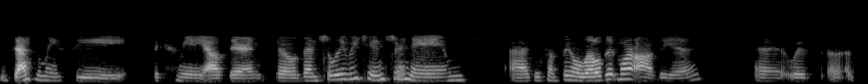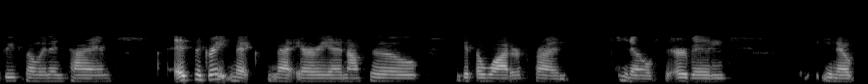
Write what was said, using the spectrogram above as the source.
you definitely see the community out there. And so eventually we changed our name uh, to something a little bit more obvious. Uh, it was a, a brief moment in time. It's a great mix in that area, and also you get the waterfront, you know, the urban, you know,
